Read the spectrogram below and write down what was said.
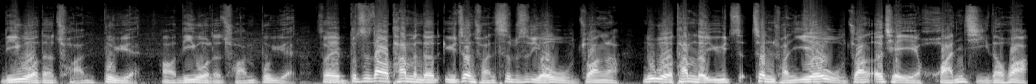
离我的船不远哦，离我的船不远，所以不知道他们的渔政船是不是有武装啊？如果他们的渔政船也有武装，而且也还击的话，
